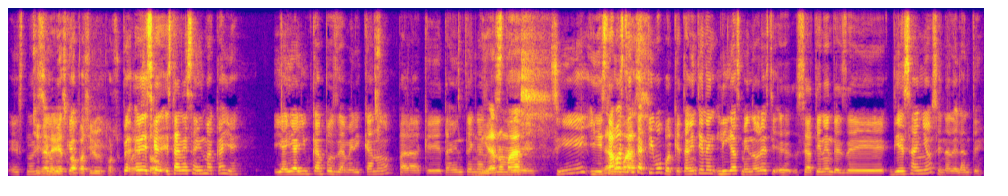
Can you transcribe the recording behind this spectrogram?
Es, no Sí, Galerías. Cuapa sí, por Pero supuesto. es que está en esa misma calle. Y ahí hay un campus de americano para que también tengan. Mira este, nomás. Sí, y Mira está bastante nomás. activo porque también tienen ligas menores. eh, O sea, tienen desde 10 años en adelante.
